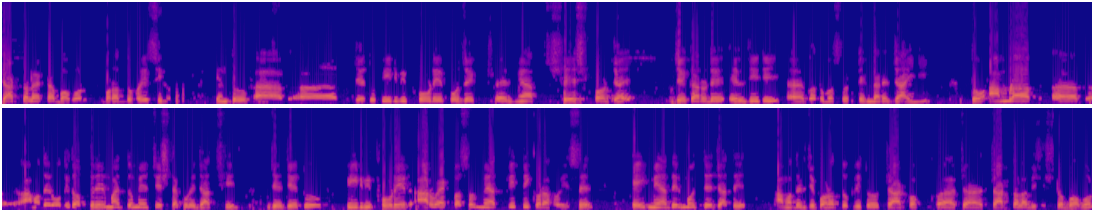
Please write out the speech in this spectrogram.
চারতলা একটা ভবন বরাদ্দ হয়েছিল। কিন্তু যেহেতু পিডিবি ফোর এর প্রজেক্ট মেয়াদ শেষ পর্যায়ে, যে কারণে এলজিডি গত বছর টেন্ডারে যায়নি। তো আমরা আমাদের অধিদপ্তরের মাধ্যমে চেষ্টা করে যাচ্ছি যে যেহেতু পিডবি ফোর এর আরও এক বছর মেয়াদ বৃদ্ধি করা হয়েছে, এই মেয়াদের মধ্যে যাতে আমাদের যে বরাদ্দকৃত চার চারতলা বিশিষ্ট ভবন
